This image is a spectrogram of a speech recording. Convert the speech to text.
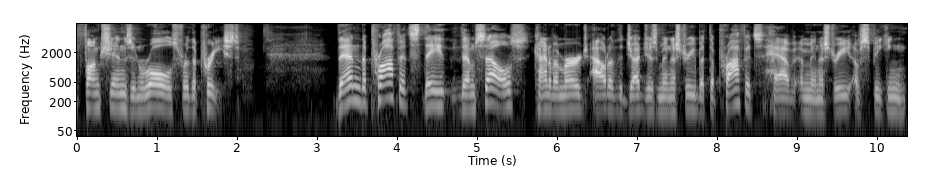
functions and roles for the priest. Then the prophets, they themselves kind of emerge out of the judge's ministry, but the prophets have a ministry of speaking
